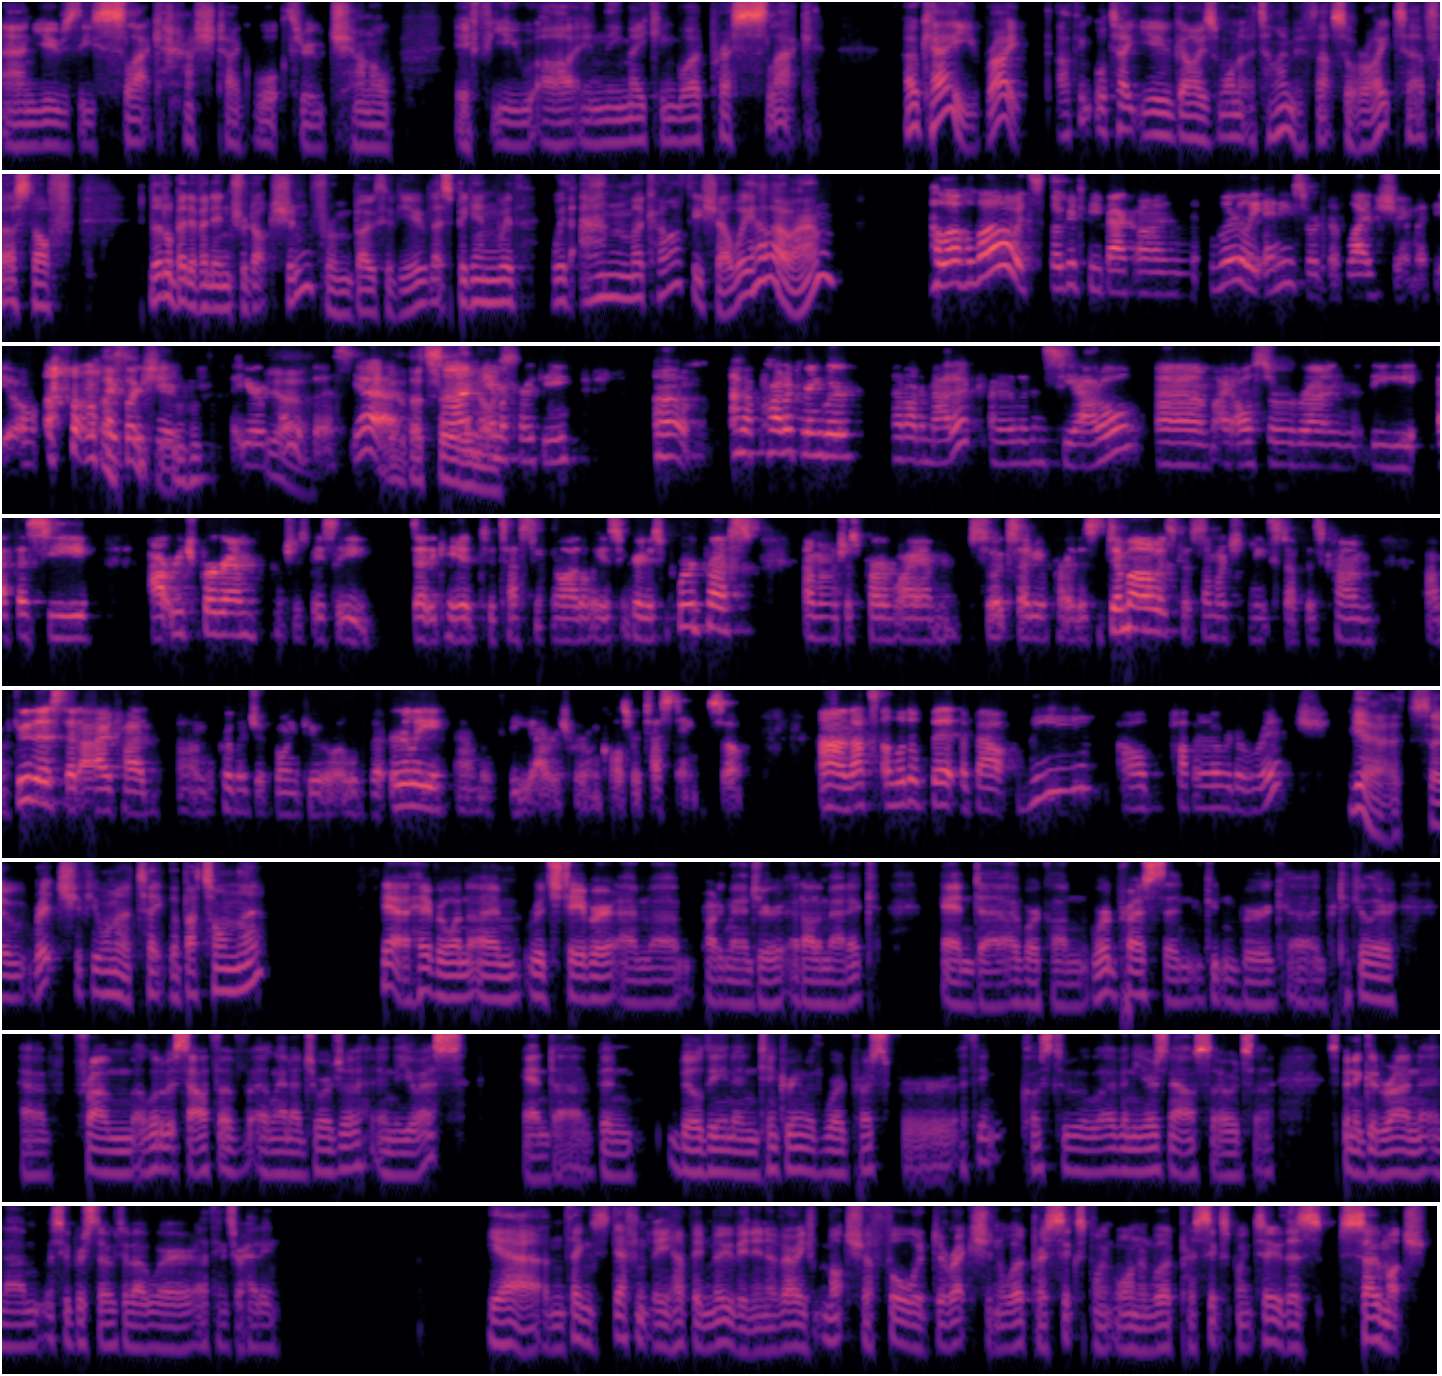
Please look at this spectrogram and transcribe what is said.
and use the Slack hashtag walkthrough channel if you are in the Making WordPress Slack. Okay, right. I think we'll take you guys one at a time, if that's all right. Uh, first off, a little bit of an introduction from both of you. Let's begin with, with Anne McCarthy, shall we? Hello, Anne. Hello, hello. It's so good to be back on literally any sort of live stream with you. Um, I Oh, thank appreciate you. that you're a part of this. Yeah. Yeah, that's so really I'm Anne. McCarthy. Um, I'm a product wrangler at Automattic. I live in Seattle. Um, I also run the FSE outreach program, which is basically dedicated to testing a lot of the latest and greatest with WordPress, um, which is part of why I'm so excited to be a part of this demo is because so much neat stuff has come um, through this that I've had um, the privilege of going through a little bit early um, with the outreach program calls for testing. So uh, that's a little bit about me. I'll pop it over to Rich. Yeah, so Rich, if you want to take the baton there. Yeah, hey everyone, I'm Rich Tabor. I'm a product manager at Automattic, and uh, I work on WordPress and Gutenberg uh, in particular uh, from a little bit south of Atlanta, Georgia in the US. And uh, I've been building and tinkering with WordPress for, I think, close to 11 years now. So it's a, it's been a good run and I'm super stoked about where uh, things are heading. Yeah, and things definitely have been moving in a very much a forward direction. WordPress 6.1 and WordPress 6.2, there's so much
